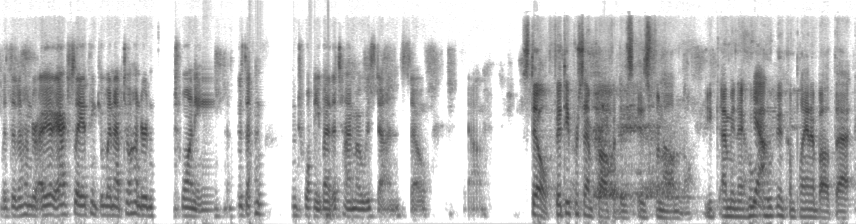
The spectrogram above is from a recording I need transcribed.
was it 100 I, actually i think it went up to 120 it was 120 by the time i was done so yeah. Still 50% profit is is phenomenal. You, i mean who, yeah. who can complain about that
